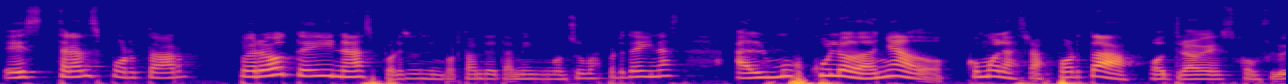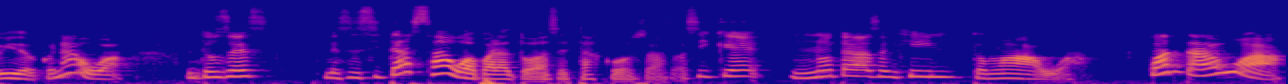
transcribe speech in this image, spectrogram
es transportar proteínas, por eso es importante también que consumas proteínas, al músculo dañado. ¿Cómo las transporta? Otra vez, con fluido, con agua. Entonces, necesitas agua para todas estas cosas. Así que no te hagas el gil, toma agua. ¿Cuánta agua?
